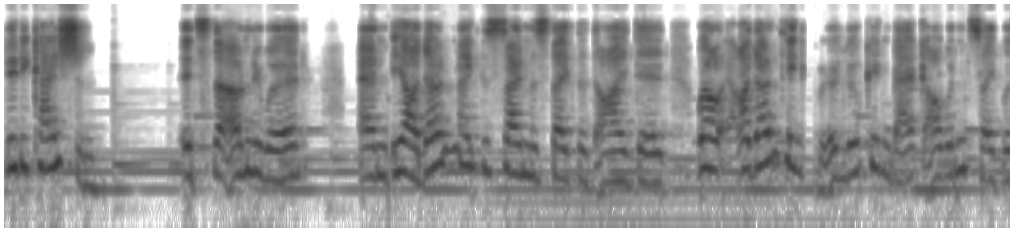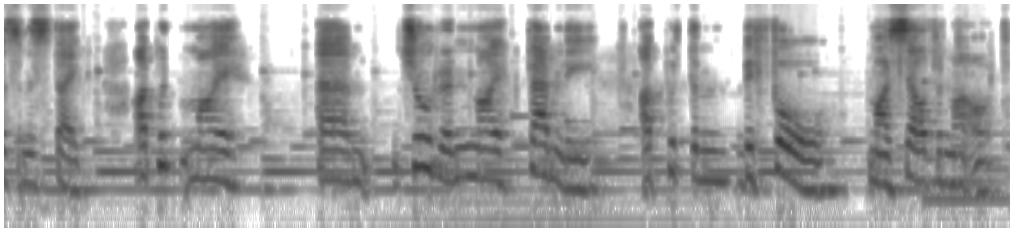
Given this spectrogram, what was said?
dedication. It's the only word. And yeah, don't make the same mistake that I did. Well, I don't think, looking back, I wouldn't say it was a mistake. I put my um, children, my family, I put them before myself and my art.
